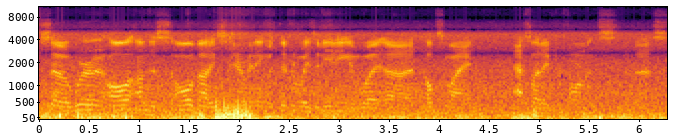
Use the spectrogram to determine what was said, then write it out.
So we're all I'm just all about experimenting with different ways of eating and what uh, helps my athletic performance the best.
